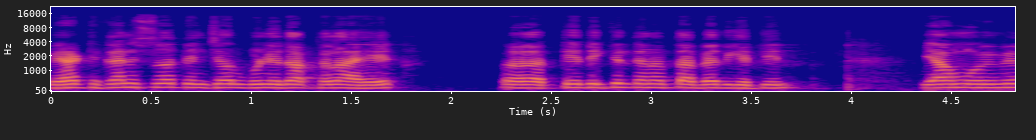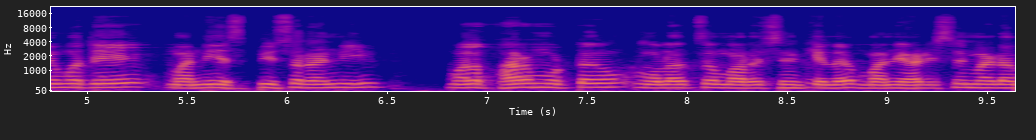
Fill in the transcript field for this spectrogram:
या ठिकाणी सुद्धा त्यांच्यावर गुन्हे दाखल आहेत. ते देखील त्यांना ताब्यात घेतील. या मोहिमेमध्ये माननीय एस पी सरांनी मला फार मोठं मोलाचं मार्गदर्शन केलं. माननीय अडिशनल मॅडम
